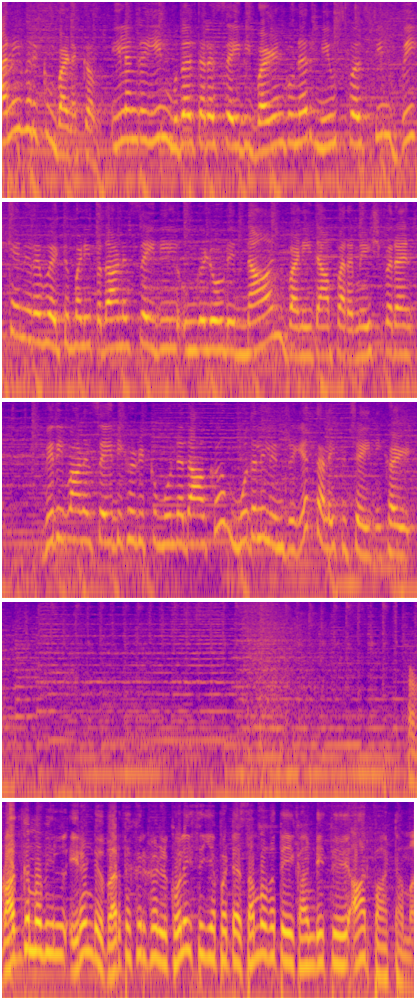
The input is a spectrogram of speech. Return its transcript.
அனைவருக்கும் வணக்கம். இலங்கையின் முதல் தர செய்தி வழங்குனர் நியூஸ் ஃபர்ஸ்டின் வீக்கெண்ட் இரவு எட்டு மணி பிரதான செய்தியில் உங்களோடு நான் வனிதா பரமேஸ்வரன். விரிவான செய்திகளுக்கு முன்னதாக முதலில் இன்றைய தலைப்புச் செய்திகள். ரத்கமவில் இரண்டு வர்த்தகர்கள் கொலை செய்யப்பட்ட சம்பவத்தை கண்டித்து ஆர்ப்பாட்டம்.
